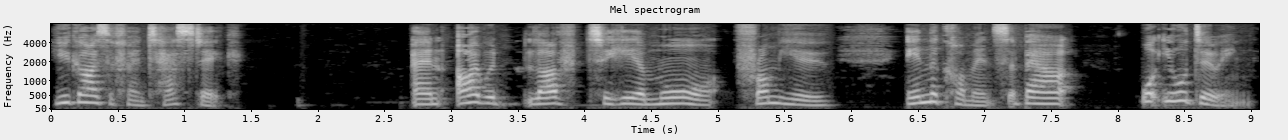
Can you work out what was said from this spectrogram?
You guys are fantastic. And I would love to hear more from you in the comments about what you're doing.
